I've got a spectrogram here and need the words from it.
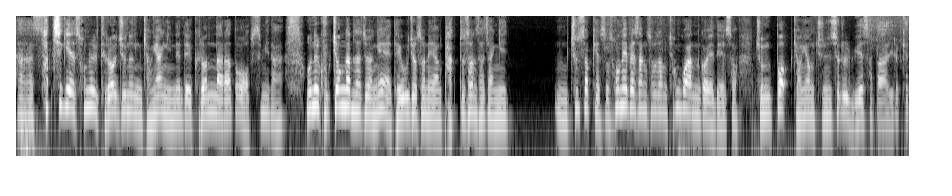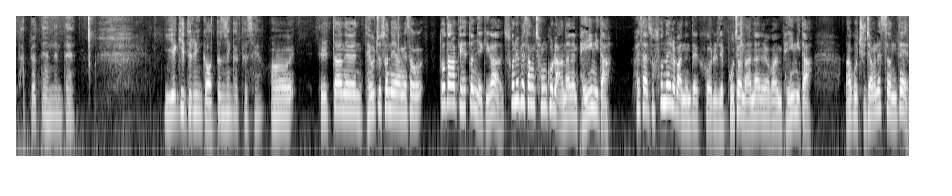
아, 사측에 손을 들어주는 경향이 있는데 그런 나라도 없습니다. 오늘 국정감사장에 대우조선해양 박두선 사장이 음, 출석해서 손해배상 소송 청구한 거에 대해서 준법 경영 준수를 위해서다 이렇게 답변했는데 이 얘기 들으니까 어떤 생각 드세요? 어 일단은 대우조선해양에서 또 다르게 했던 얘기가 손해배상 청구를 안 하면 배임이다. 회사에서 손해를 봤는데 그거를 이제 보전 안 하려고 하면 배임이다라고 주장을 했었는데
